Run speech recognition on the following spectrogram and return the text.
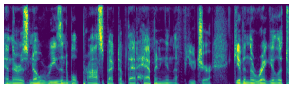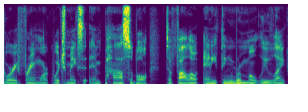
and there is no reasonable prospect of that happening in the future, given the regulatory framework which makes it impossible to follow anything remotely like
